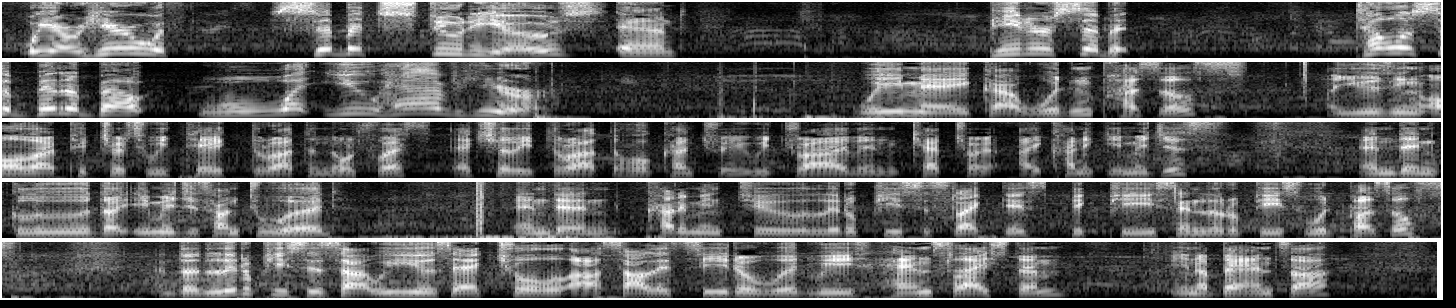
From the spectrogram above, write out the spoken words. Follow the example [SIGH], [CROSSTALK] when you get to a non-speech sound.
We are here with Sibbett Studios and Peter Sibbett. Tell us a bit about what you have here. We make uh, wooden puzzles uh, using all our pictures we take throughout the Northwest, actually throughout the whole country. We drive and capture iconic images and then glue the images onto wood and then cut them into little pieces like this, big piece and little piece wood puzzles. The little pieces uh, we use actual uh, solid cedar wood. We hand slice them in a bandsaw.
